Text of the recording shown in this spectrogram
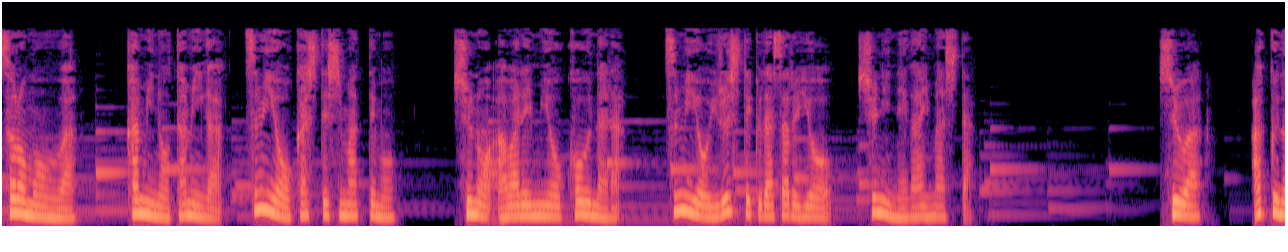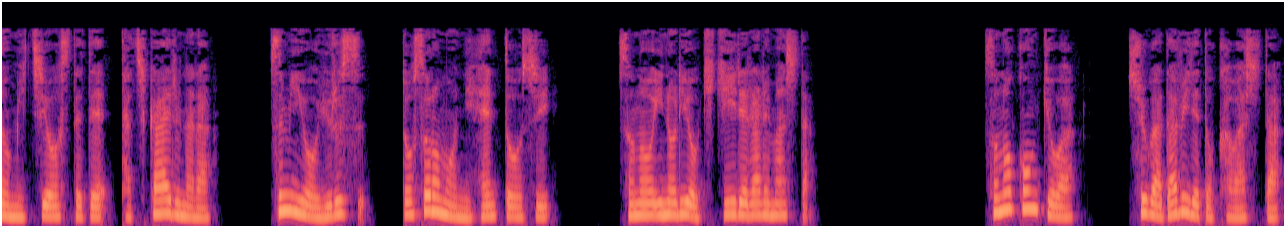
ソロモンは神の民が罪を犯してしまっても、主の憐れみを請うなら、罪を許してくださるよう主に願いました。主は悪の道を捨てて立ち返るなら、罪を許すとソロモンに返答し、その祈りを聞き入れられました。その根拠は、主がダビデと交わした、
